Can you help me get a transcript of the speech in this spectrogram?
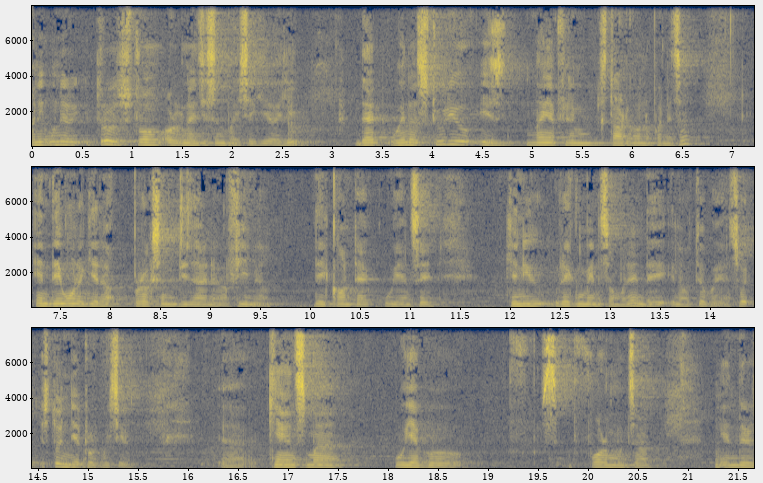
अनि उनीहरू यत्रो स्ट्रङ अर्गनाइजेसन भइसक्यो अहिले। That when a studio is नयाँ फिल्म स्टार्ट गर्नुपर्ने छ and they want get a production designer a female they contact we and say can you recommend some भने दे नो त्यो भयो सो यस्तो नेटवर्क भइसक्यो क्यान्समा उयोको फर्म हुन्छ and there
